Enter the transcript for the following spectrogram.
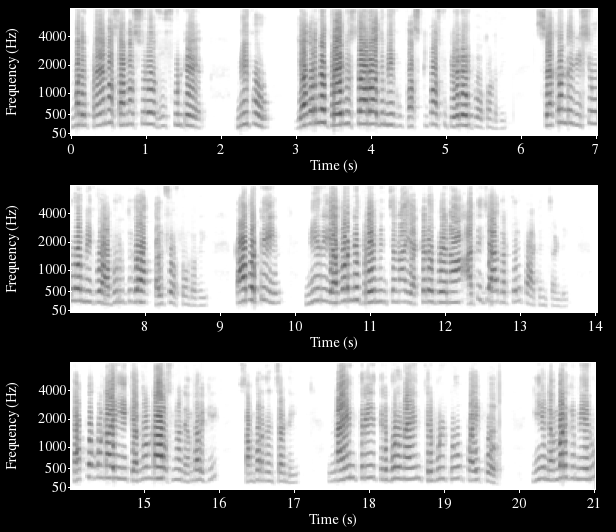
మరి ప్రేమ సమస్యలో చూసుకుంటే మీకు ఎవరిని ప్రేమిస్తారో అది మీకు ఫస్ట్ ఫస్ట్ ఫెయిల్ అయిపోతుంటుంది. సెకండ్ విషయంలో మీకు అభివృద్ధిగా కలిసి వస్తుంటుంది. కాబట్టి మీరు ఎవరిని ప్రేమించినా ఎక్కడ పోయినా అతి జాగ్రత్తలు పాటించండి. తప్పకుండా ఈ కింద ఉండాల్సిన నెంబర్కి సంప్రదించండి. Nine three triple nine triple two five four ఈ నెంబర్కి మీరు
